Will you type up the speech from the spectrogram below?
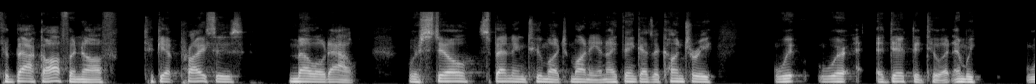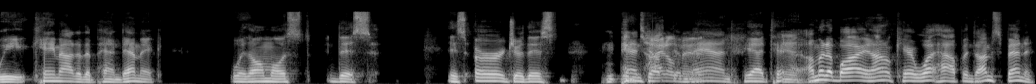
to back off enough to get prices mellowed out. We're still spending too much money. And I think as a country, we, we're addicted to it. And we, we came out of the pandemic with almost this this urge or this pent up demand. Yeah, t- yeah, I'm going to buy, and I don't care what happens. I'm spending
